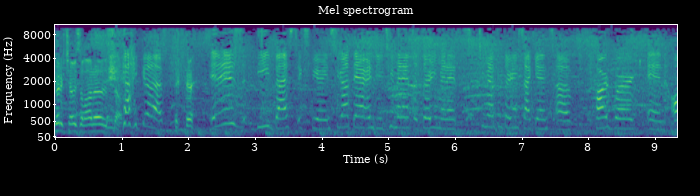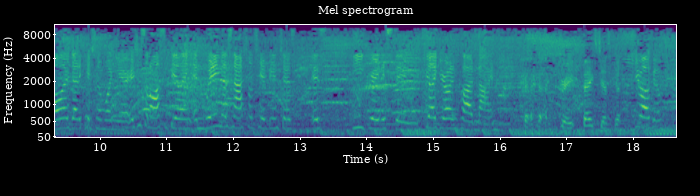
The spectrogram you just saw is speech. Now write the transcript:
could have chose a lot of other stuff. I could have. It is the best experience to go out there and do two minutes or 30 minutes, two minutes and 30 seconds of hard work and all our dedication in one year. It's just an awesome feeling, and winning those national championships is the greatest thing. You feel like you're on cloud nine. Great. Thanks, Jessica. You're welcome.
